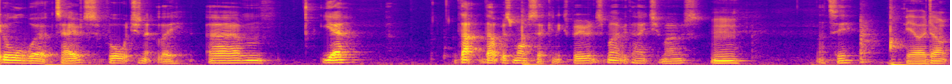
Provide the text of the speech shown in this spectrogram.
it all worked out, fortunately. Um, yeah, that that was my second experience, mate, with HMOs. Mm. That's it. Yeah, I don't.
